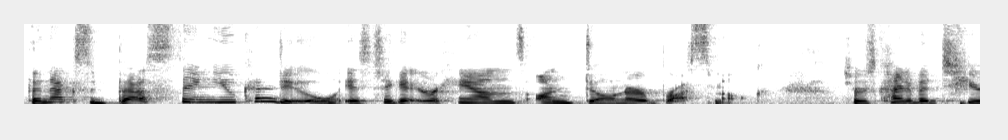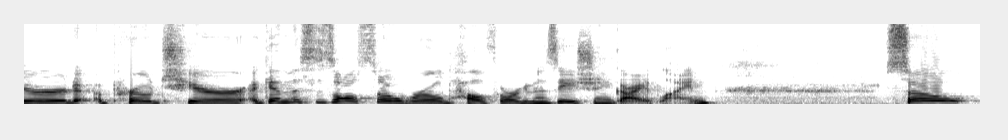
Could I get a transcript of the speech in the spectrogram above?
the next best thing you can do is to get your hands on donor breast milk. So there's kind of a tiered approach here. Again, this is also a World Health Organization guideline. So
